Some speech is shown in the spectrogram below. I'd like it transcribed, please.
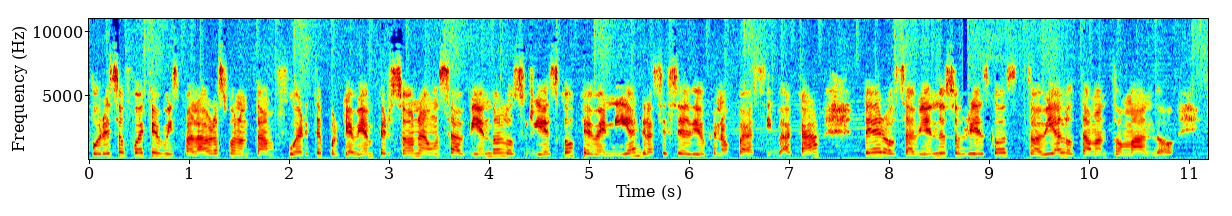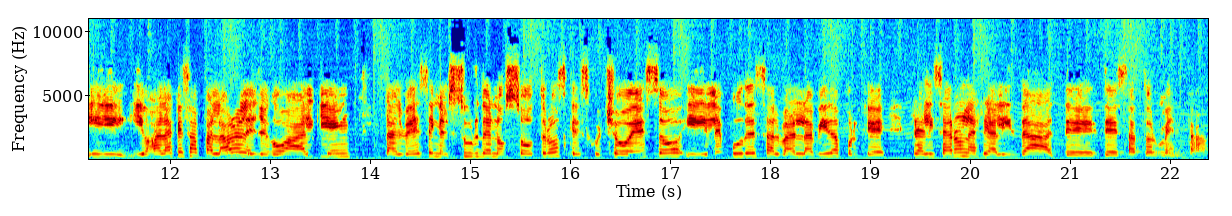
por eso fue que mis palabras fueron tan fuertes, porque habían personas aún sabiendo los riesgos que venían, gracias a Dios que no fue así acá, pero sabiendo esos riesgos todavía lo estaban tomando. Y, y ojalá que esa palabra le llegó a alguien tal vez en el sur de nosotros que escuchó eso y le pude salvar la vida porque realizaron la realidad de esa tormenta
